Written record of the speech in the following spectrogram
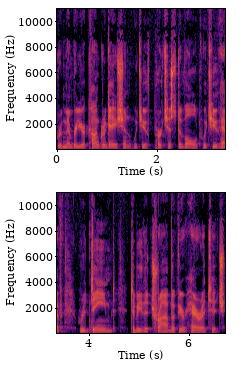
Remember your congregation, which you have purchased of old, which you have redeemed to be the tribe of your heritage.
